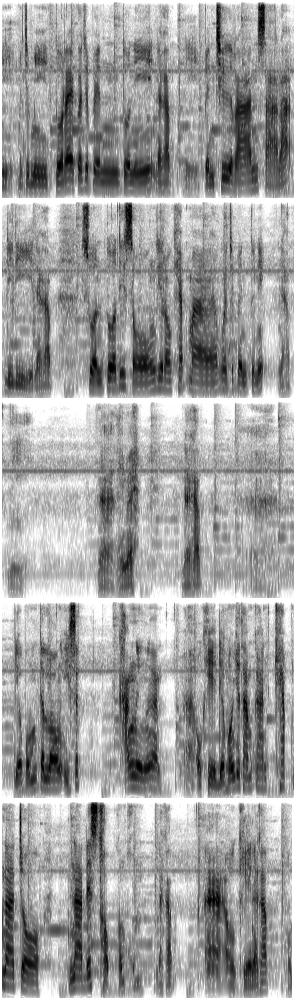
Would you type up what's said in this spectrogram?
นี่มันจะมีตัวแรกก็จะเป็นตัวนี้นะครับนี่เป็นชื่อร้านสาระดีๆนะครับ ส่วนตัวที่ 2 ที่เราแคปมานะครับก็จะเป็นตัวนี้นะครับนี่อ่าเห็นไหมนะครับเดี๋ยวผมจะลองอีกสักครั้งหนึ่งแล้วกันอ่าโอเค เดี๋ยวผมจะทำการแคปหน้าจอหน้าเดสก์ท็อปของผมนะครับอ่าโอเคนะครับ ผม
